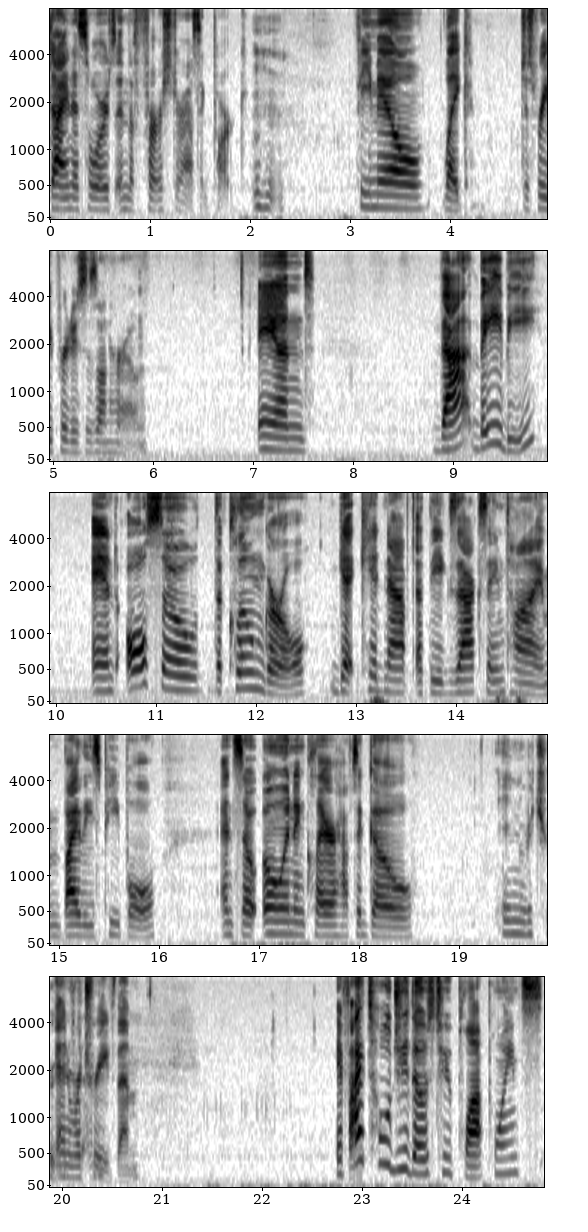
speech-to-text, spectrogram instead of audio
dinosaurs in the first Jurassic Park. Mhm. Female, like, just reproduces on her own. And that baby and also the clone girl get kidnapped at the exact same time by these people. And so Owen and Claire have to go And retrieve. and them. retrieve them. If I told you those two plot points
